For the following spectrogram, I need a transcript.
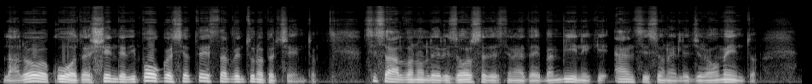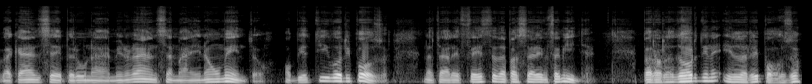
La loro quota scende di poco e si attesta al 21%. Si salvano le risorse destinate ai bambini, che anzi sono in leggero aumento. Vacanze per una minoranza, ma in aumento. Obiettivo riposo. Natale e festa da passare in famiglia. Parola d'ordine il riposo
